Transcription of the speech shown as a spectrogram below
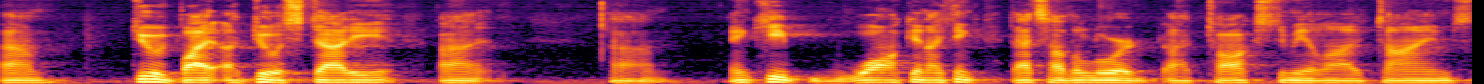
um, do it by uh, do a study, uh, um, and keep walking. I think that's how the Lord uh, talks to me a lot of times.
